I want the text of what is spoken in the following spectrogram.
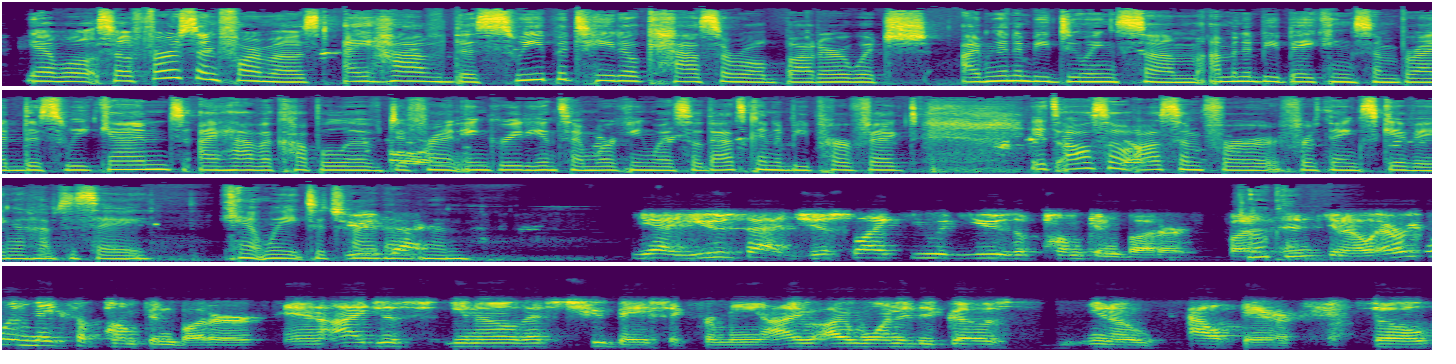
yeah, well, so first and foremost, I have the sweet potato casserole butter, which I'm going to be doing some, I'm going to be baking some bread this weekend. I have a couple of different oh. ingredients I'm working with, so that's going to be perfect. It's also yep. awesome for, for Thanksgiving, I have to say. Can't wait to try that, that one. Yeah, use that just like you would use a pumpkin butter. But okay. and you know, everyone makes a pumpkin butter and I just, you know, that's too basic for me. I I wanted to go, you know, out there. So,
